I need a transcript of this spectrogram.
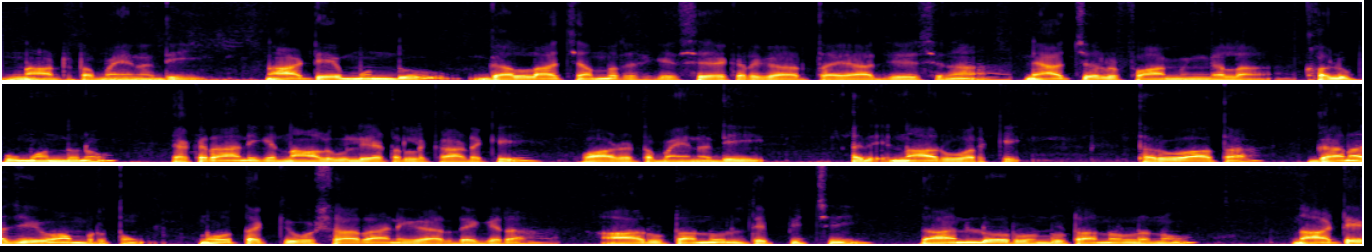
నాటటమైనది. నాటే ముందు గల్లా చంద్రశేఖర్ గారు తయారు చేసిన న్యాచురల్ ఫార్మింగ్ గల కలుపు మందును ఎకరానికి నాలుగు లీటర్ల కాడకి వాడటమైనది. అది నారు వరకు. తరువాత ఘనజీవామృతం. నూతక్కి ఉషారాణి గారి దగ్గర ఆరు టన్నులు తెప్పించి దానిలో రెండు టన్నులను నాటే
